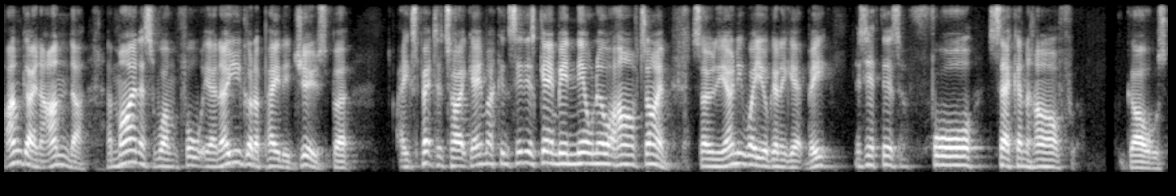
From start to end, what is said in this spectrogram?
I'm going to under. A minus 140. I know you've got to pay the juice, but I expect a tight game. I can see this game being nil nil at half time. So the only way you're going to get beat is if there's four second half goals.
